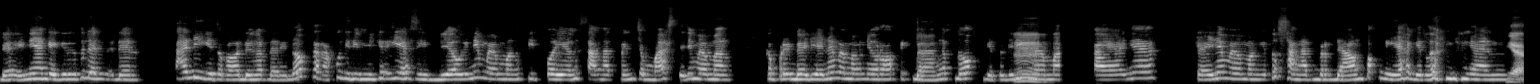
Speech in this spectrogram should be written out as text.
ini yang kayak gitu, -gitu dan dan tadi gitu kalau dengar dari dokter aku jadi mikir iya sih beliau ini memang tipe yang sangat pencemas jadi memang kepribadiannya memang neurotik banget dok gitu jadi hmm. memang kayaknya kayaknya memang itu sangat berdampak nih ya gitu dengan ya.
